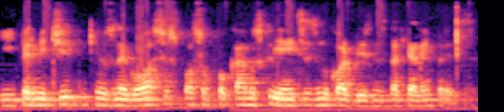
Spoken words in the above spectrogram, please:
e permitir que os negócios possam focar nos clientes e no core business daquela empresa.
